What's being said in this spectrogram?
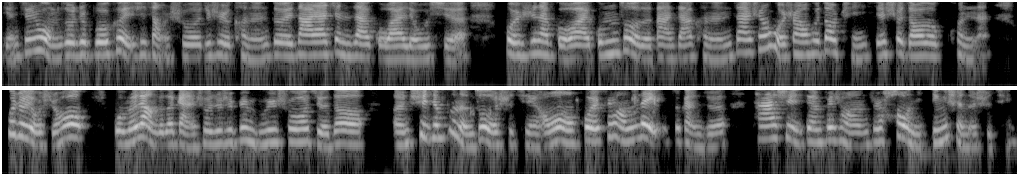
点，其实我们做这播客也是想说，就是可能对大家正在国外留学。或者是在国外工作的大家，可能在生活上会造成一些社交的困难，或者有时候我们两个的感受就是，并不是说觉得嗯是一件不能做的事情，往往会非常累，就感觉它是一件非常就是耗你精神的事情，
